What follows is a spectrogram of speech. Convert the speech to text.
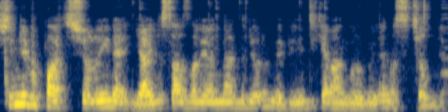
Şimdi bu partisyonu yine yaylı sazlara yönlendiriyorum ve birinci keman grubuyla nasıl çalınıyor?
